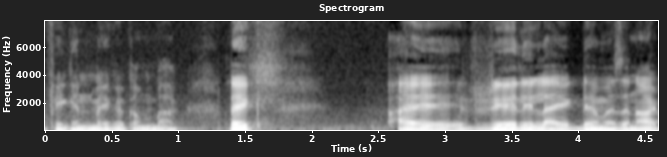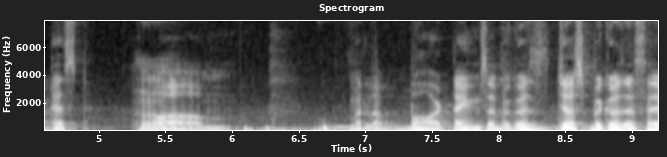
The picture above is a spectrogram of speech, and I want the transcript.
if he can make a comeback. Like I really liked him as an artist. Hmm. Um, मतलब बहुत टाइम से because just because ऐसे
